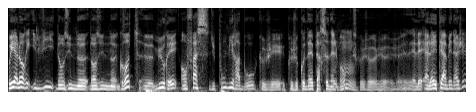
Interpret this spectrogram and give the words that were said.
Oui, alors il vit dans une, dans une grotte euh, murée en face du pont Mirabeau que, j'ai, que je connais personnellement, Mhm. parce que je, je, je elle, est- elle a été aménagée,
